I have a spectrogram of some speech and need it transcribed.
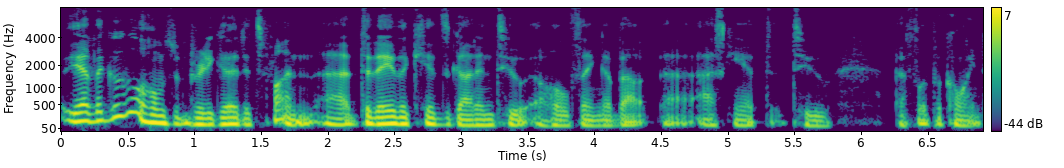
yeah, the Google Home's been pretty good. It's fun. Uh, today, the kids got into a whole thing about uh, asking it to uh, flip a coin.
